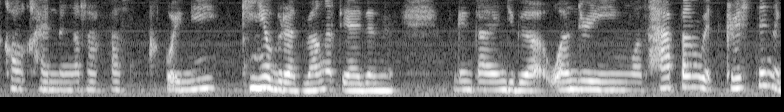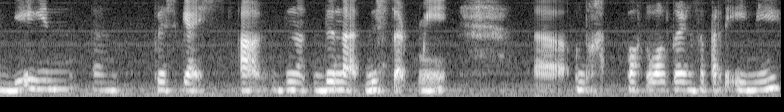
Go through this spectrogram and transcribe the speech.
kalau kalian denger nafas aku ini kayaknya berat banget ya dan mungkin kalian juga wondering what happened with Kristen again. And please guys um, do not, do not disturb me. Uh, untuk waktu-waktu yang seperti ini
